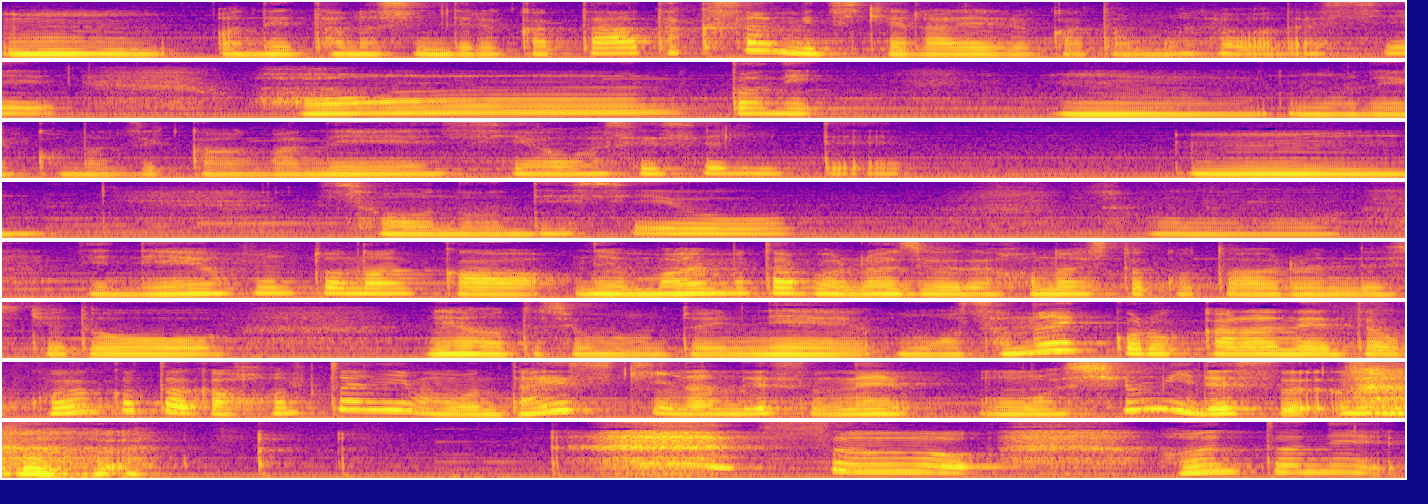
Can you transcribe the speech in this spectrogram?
うん、をね楽しんでる方たくさん見つけられる方もそうだし本当にうんもうねこの時間がね幸せすぎてうんそうなんですよ。そう。でねほんとなんかね前も多分ラジオで話したことあるんですけどね私も本当にねもう幼い頃からね多分こういうことが本当にもう大好きなんですね。もう趣味です。そう。本当に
